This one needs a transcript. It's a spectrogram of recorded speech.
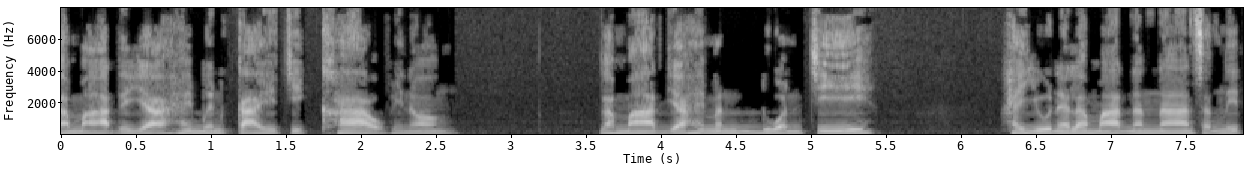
ละหมาดอย่าให้เหมือนไก่จิกข้าวพี่น้องละหมาดอย่าให้มันด่วนจี ให้อยู่ในละหมาดนานๆสักนิด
